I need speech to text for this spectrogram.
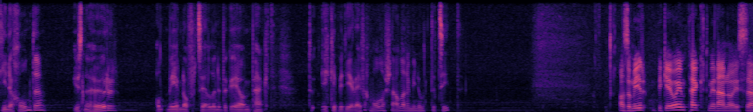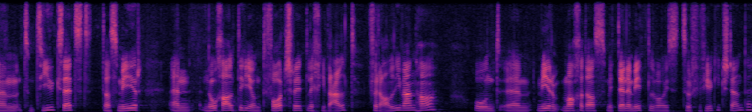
deinen Kunden, unseren Hörern und mir noch erzählen über GeoImpact? Ich gebe dir einfach mal schnell eine Minute Zeit. Also wir bei GeoImpact, wir haben uns ähm, zum Ziel gesetzt, dass wir eine nachhaltige und fortschrittliche Welt für alle wollen haben und ähm, wir machen das mit den Mitteln, die uns zur Verfügung stehen.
